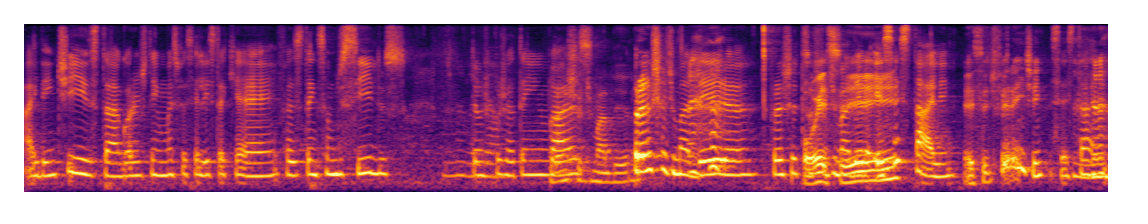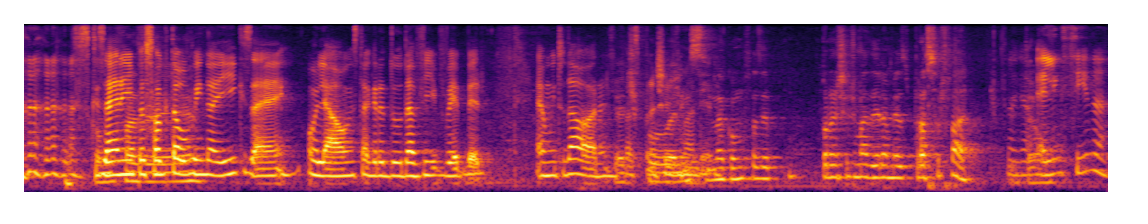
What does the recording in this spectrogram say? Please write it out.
a dentista, agora a gente tem uma especialista que é, faz extensão de cílios. Ah, então, tipo, já tem prancha várias... de madeira. Prancha de madeira. prancha de, Pô, esse... de madeira. Esse é style. Esse é diferente, hein? Esse é style. Se vocês quiserem, o pessoal que está ouvindo aí, quiser olhar o Instagram do Davi Weber, é muito da hora. Que é, tipo, prancha ele de madeira. ensina como fazer prancha de madeira mesmo para surfar. Então, ele ensina?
